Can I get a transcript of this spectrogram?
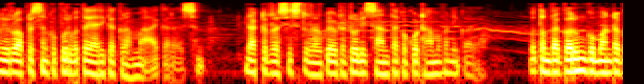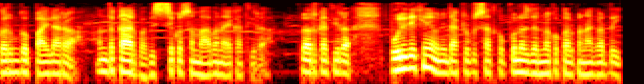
उनीहरू अपरेसनको पूर्व तयारीका क्रममा आएका रहेछन्। डाक्टर र सिस्टरहरूको एउटा टोली शान्ताको कोठामा पनि गयो। उत्तमदा गरुङको मन र गरुङको पाइला र अन्धकार भविष्यको सम्भावना एकातिर र अर्कातिर भोलिदेखि नै उनी डाक्टर प्रसादको पुनर्जन्मको कल्पना गर्दै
